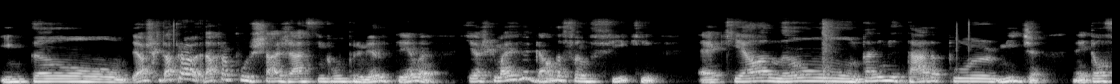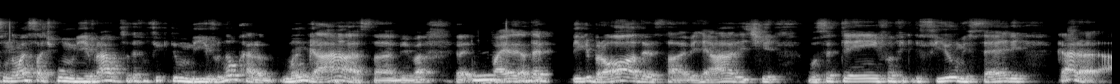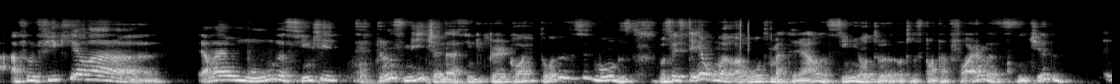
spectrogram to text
Então, eu acho que dá pra, dá pra puxar já assim como primeiro tema, que acho que o mais legal da fanfic é que ela não tá limitada por mídia. Né? Então, assim, não é só tipo um livro, ah, você tem fanfic de um livro. Não, cara, mangá, sabe? Vai, é, uhum. vai até Big Brother, sabe? Reality. Você tem fanfic de filme, série. Cara, a fanfic, ela ela é um mundo assim que transmite, né? Assim, que percorre todos esses mundos. Vocês têm alguma, algum outro material, assim, em outro, outras plataformas nesse sentido?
